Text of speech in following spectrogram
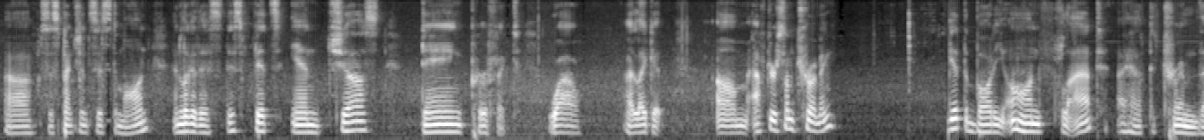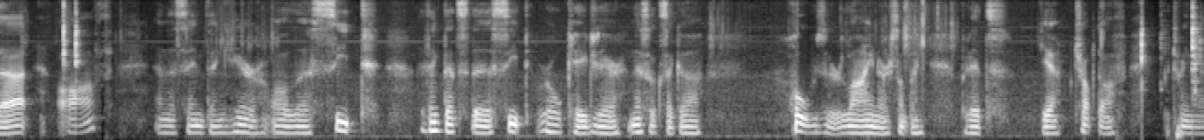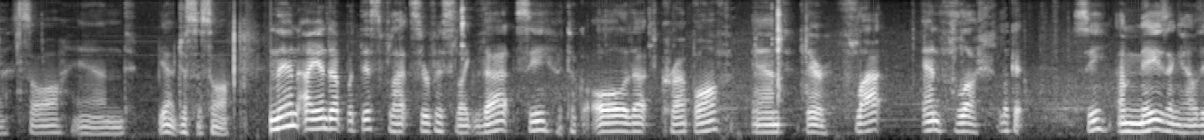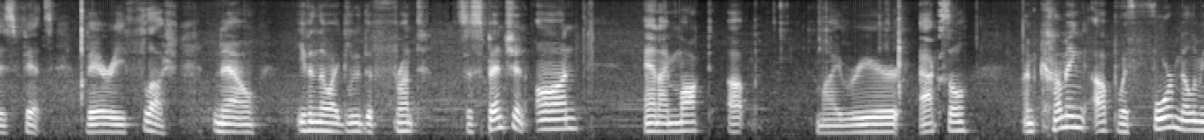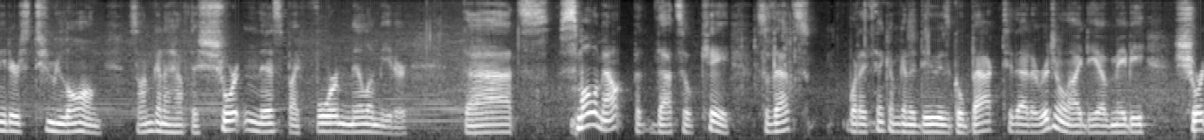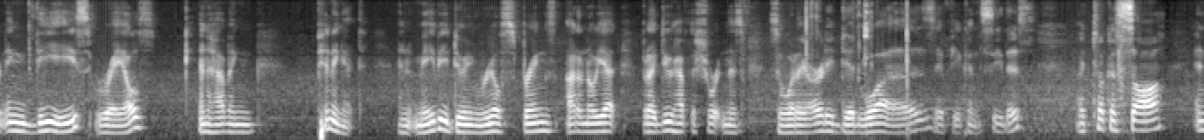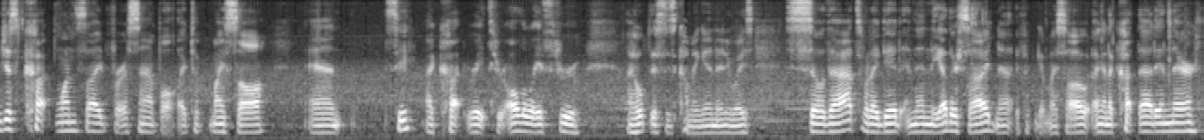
uh, suspension system on and look at this this fits in just dang perfect wow I like it um, after some trimming get the body on flat I have to trim that off. And the same thing here all the seat I think that's the seat roll cage there. And this looks like a hose or line or something but it's yeah chopped off between the saw and yeah just the saw. And then I end up with this flat surface like that. See I took all of that crap off and there flat and flush. Look at see? Amazing how this fits. Very flush. Now even though I glued the front suspension on and I mocked up my rear axle I'm coming up with four millimeters too long. So I'm gonna have to shorten this by four millimeter. That's small amount but that's okay. So that's what I think I'm gonna do is go back to that original idea of maybe shortening these rails and having pinning it and maybe doing real springs. I don't know yet but I do have to shorten this. So what I already did was if you can see this I took a saw and just cut one side for a sample. I took my saw and see I cut right through all the way through. I hope this is coming in anyways so that's what I did. And then the other side now if I can get my saw out I'm gonna cut that in there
